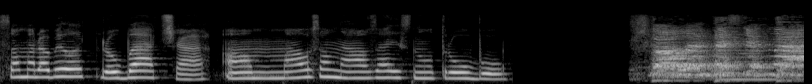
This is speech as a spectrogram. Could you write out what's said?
Som robil trubáča. A mal som naozaj snú trúbu. V škole, teste, práci,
